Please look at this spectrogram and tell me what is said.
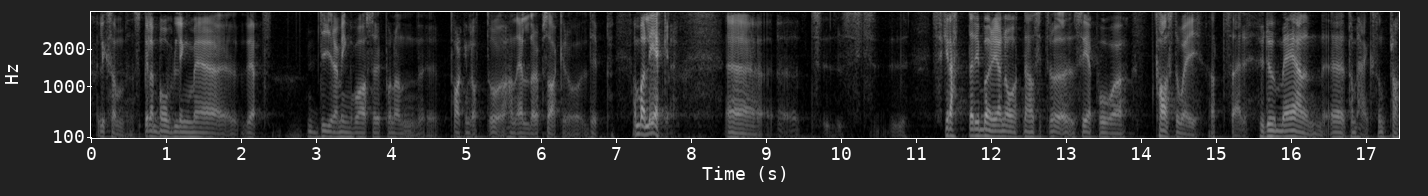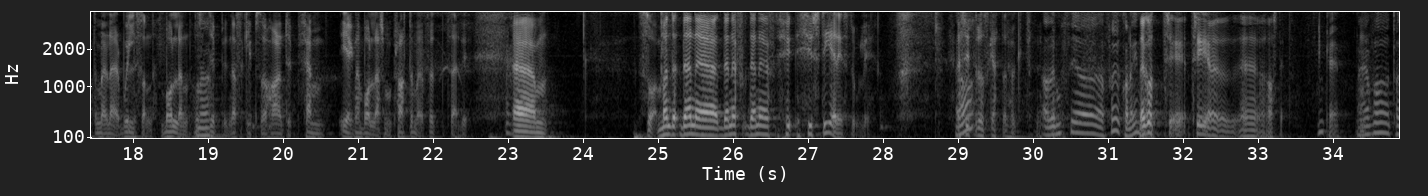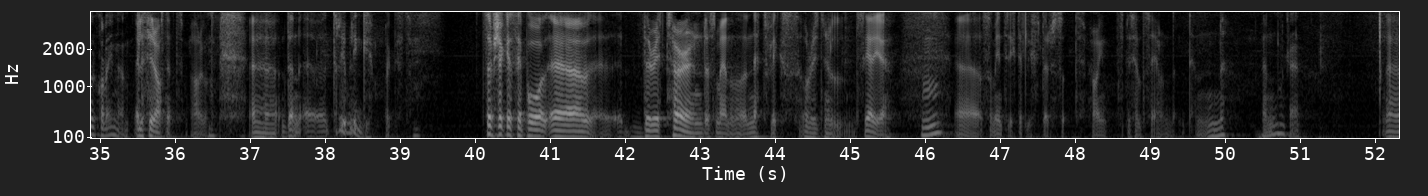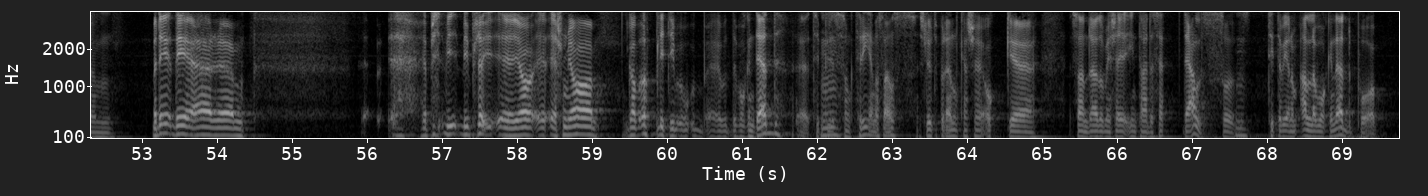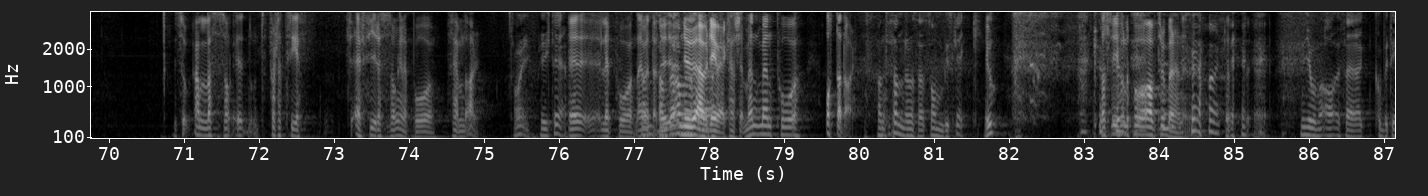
Liksom spela bowling med du vet, dyra mingoaser på någon eh, parkinglott och han eldar upp saker och typ, han bara leker. Eh, skrattar i början åt när han sitter och ser på Castaway, att så här, hur dum är han, eh, Tom Hanks, som pratar med den där Wilson, bollen. Och så typ, i nästa klipp så har han typ fem egna bollar som han pratar med. För att, så, här, Ehm, så, men den är, den är, den är hy- hysteriskt rolig. Jag Ja. sitter och skrattar högt. Ja, det måste jag... Får jag kolla in Det har gått tre, tre eh, avsnitt. Okej, ja, jag får ta och kolla in den. Eller fyra avsnitt har det gått. Eh, den är trevlig faktiskt. Sen försöker jag se på eh, The Returned som är en Netflix original-serie. Mm. eh, som inte riktigt lyfter. Så jag har inte speciellt att säga om den. Men, Okej. ehm, men det, det är... ehm, jag, precis- vi, vi plöj, eh, jag, eftersom jag gav upp lite i eh, The Walking Dead, eh, typ Mm. i säsong tre någonstans, slutet på den kanske, och eh, Sandra, då min tjej, inte hade sett det alls, så Mm. tittade vi igenom alla Walking Dead på... Vi såg alla säsonger, eh, första tre, eller fyra säsongerna på fem dagar. Oj, hur gick det? Eh, eller på, nej San- vänta, nu, nu överdriver jag kanske, men, men på åtta dagar. Har inte Sandra någon sån här zombieskräck? Jo. Fast vi håller på att avtrubba den nu. Att, eh, Ni jobbar med så här, KBT.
